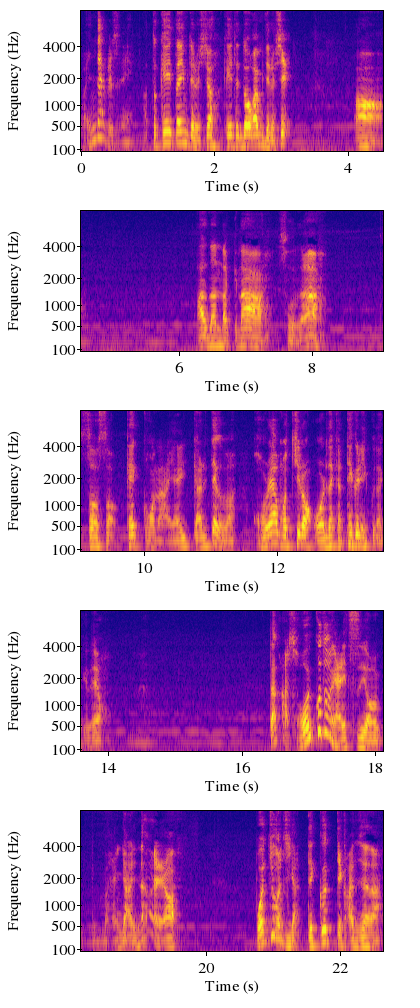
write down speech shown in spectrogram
まあいいんだよ別に。あと携帯見てるしよ。携帯動画見てるし。あああなんだっけな。そうだな。そうそう。結構なやりやりたいことな。これはもちろん俺だけのテクニックだけどよ。だからそういうこともやりつつよ、まあ、やりながらよ。ぼちぼちやってくって感じだな。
